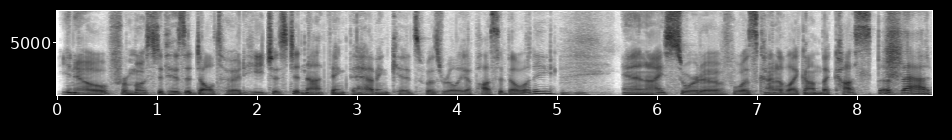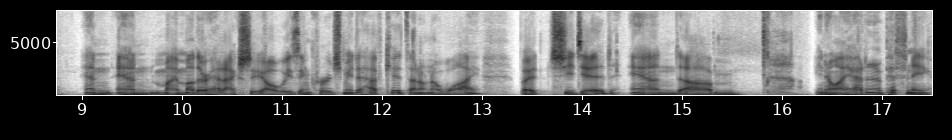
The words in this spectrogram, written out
You know, for most of his adulthood, he just did not think that having kids was really a possibility. And I sort of was kind of like on the cusp of that. And and my mother had actually always encouraged me to have kids. I don't know why, but she did. And um, you know, I had an epiphany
